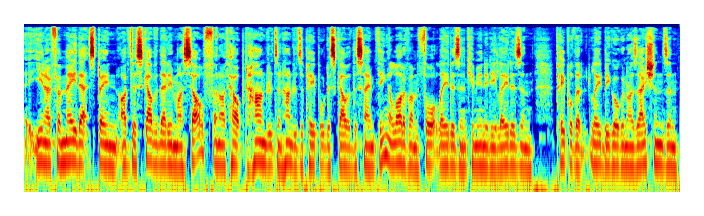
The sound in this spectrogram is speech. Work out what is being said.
you know for me that's been I've discovered that in myself, and I've helped hundreds and hundreds of people discover the same thing. A lot of them thought leaders and community leaders and people that lead big organisations, and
